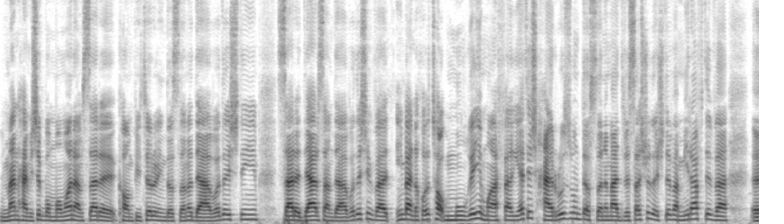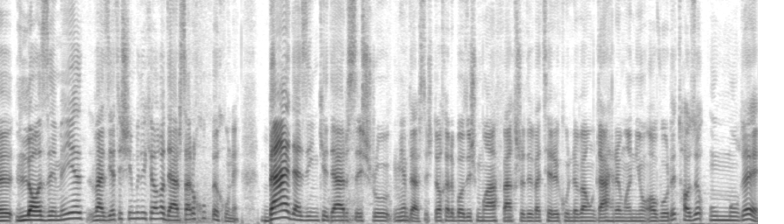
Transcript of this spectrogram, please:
من همیشه با مامانم سر کامپیوتر و این داستانا دعوا داشتیم سر درس هم دعوا داشتیم و این بنده خدا تا موقع موفقیتش هر روز اون داستان مدرسهش رو داشته و می‌رفته و لازمه وضعیتش این بوده که آقا درس رو خوب بخونه. بعد از اینکه درسش رو میم درسش داخل بازیش موفق شده و ترکونده و اون قهرمانی رو آورده تازه اون موقع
